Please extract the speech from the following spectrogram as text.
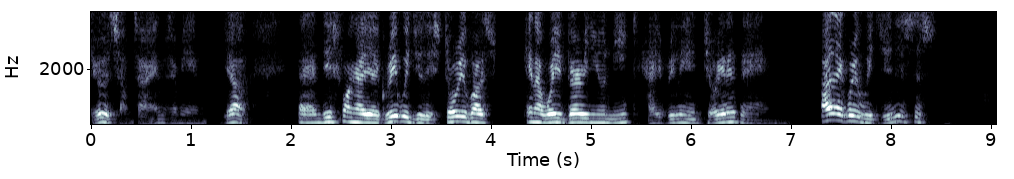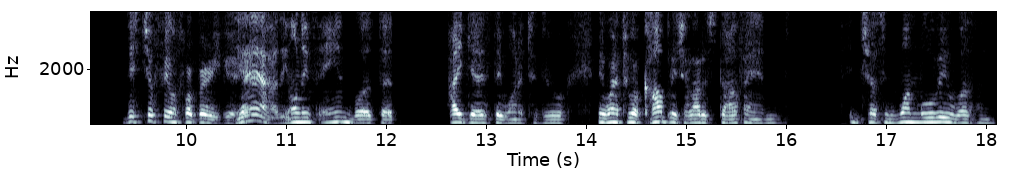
good sometimes. I mean, yeah. And this one, I agree with you. The story was in a way very unique. I really enjoyed it, and I agree with you. This is these two films were very good. Yeah, the only thing was that I guess they wanted to do they wanted to accomplish a lot of stuff, and just in one movie wasn't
